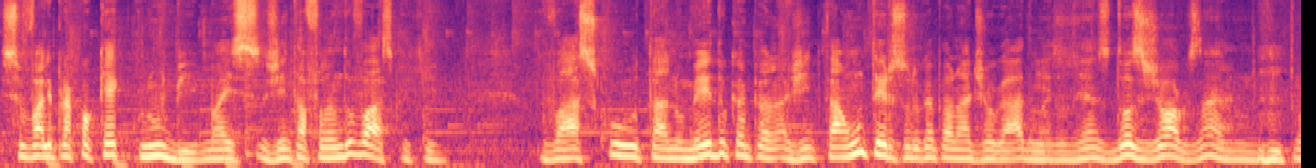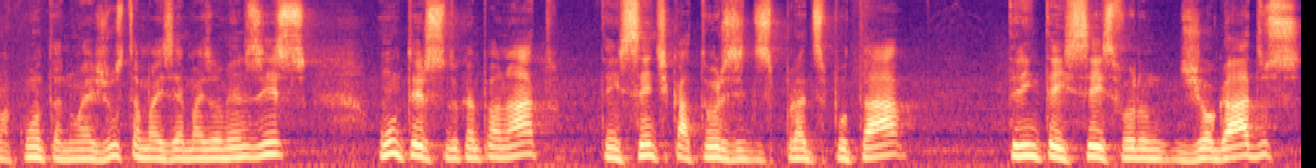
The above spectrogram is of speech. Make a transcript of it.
Isso vale para qualquer clube, mas a gente está falando do Vasco aqui. O Vasco está no meio do campeonato, a gente está um terço do campeonato jogado, mais ou menos, 12 jogos, né? Uhum. Uma conta não é justa, mas é mais ou menos isso. Um terço do campeonato, tem 114 para disputar, 36 foram jogados,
